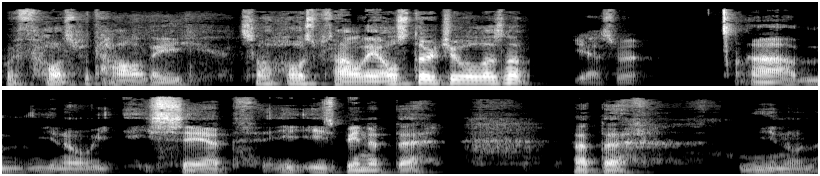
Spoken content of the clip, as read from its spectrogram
with hospitality, it's a hospitality Ulster, Joel, isn't it? Yes, mate. Um, you know, he, he said he, has been at the at the you know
